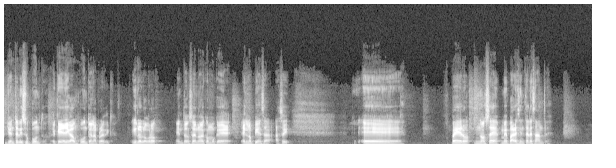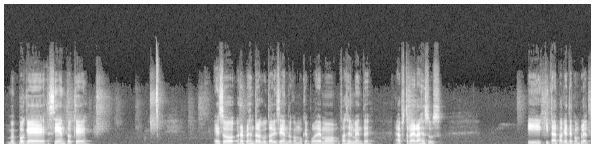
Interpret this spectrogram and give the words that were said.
yo entendí su punto. Él quería llegar a un punto en la prédica. Y lo logró. Entonces no es como que él no piensa así. Eh, pero no sé, me parece interesante. Porque siento que eso representa lo que tú estás diciendo, como que podemos fácilmente abstraer a Jesús y quitar el paquete completo.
